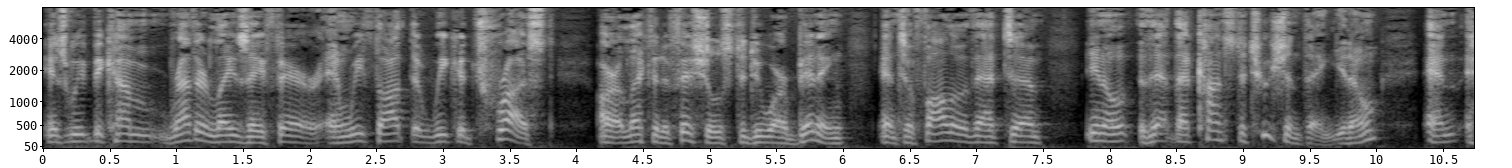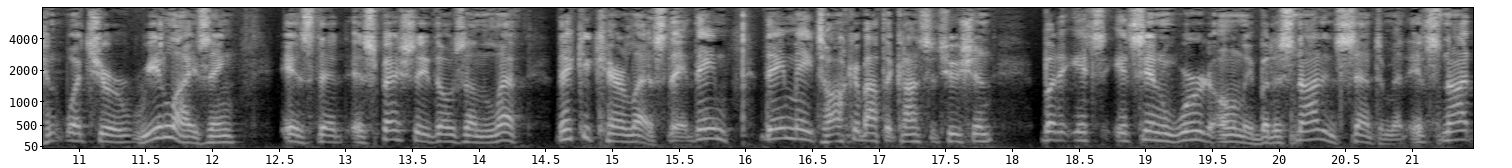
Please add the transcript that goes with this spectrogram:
is we've become rather laissez-faire, and we thought that we could trust our elected officials to do our bidding and to follow that, uh, you know, that that Constitution thing, you know. And and what you're realizing is that especially those on the left, they could care less. They they they may talk about the Constitution, but it's it's in word only. But it's not in sentiment. It's not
